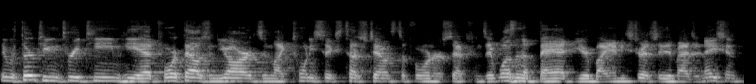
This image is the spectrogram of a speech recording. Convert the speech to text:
they were 13 and 3 team. He had 4,000 yards and like 26 touchdowns to four interceptions. It wasn't a bad year by any stretch of the imagination.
